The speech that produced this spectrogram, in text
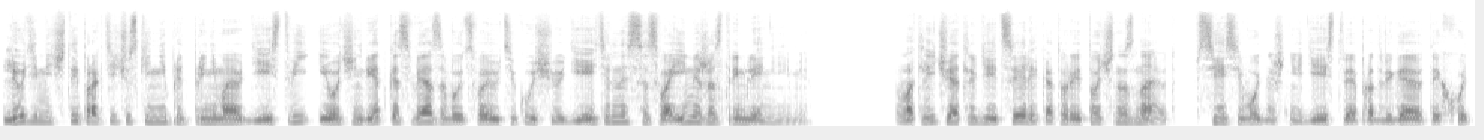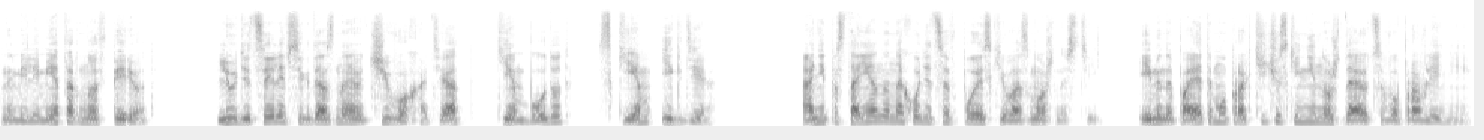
Люди мечты практически не предпринимают действий и очень редко связывают свою текущую деятельность со своими же стремлениями. В отличие от людей цели, которые точно знают, все сегодняшние действия продвигают их хоть на миллиметр, но вперед. Люди цели всегда знают, чего хотят, кем будут, с кем и где. Они постоянно находятся в поиске возможностей. Именно поэтому практически не нуждаются в управлении.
